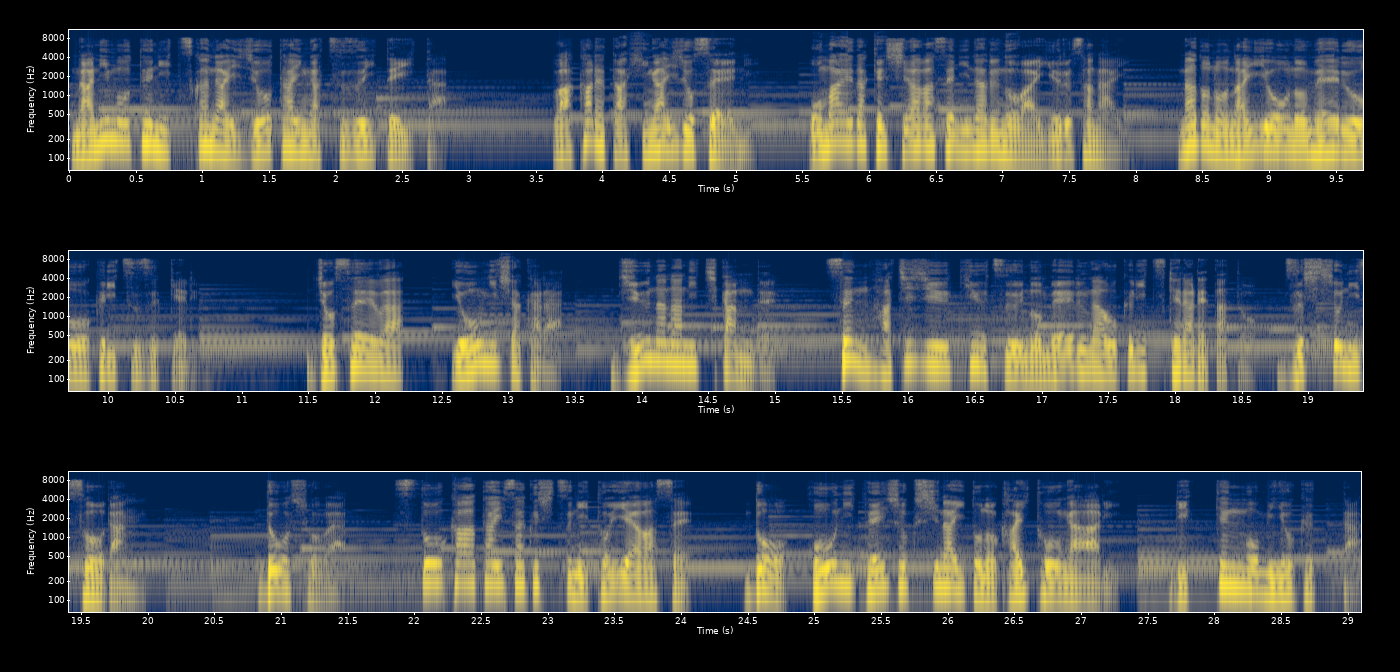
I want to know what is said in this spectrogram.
何も手につかない状態が続いていた。別れた被害女性に「お前だけ幸せになるのは許さない」などの内容のメールを送り続ける。女性は容疑者から17日間で1089通のメールが送りつけられたと図子署に相談。同署はストーカー対策室に問い合わせ同法に抵触しないとの回答があり立件を見送った。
